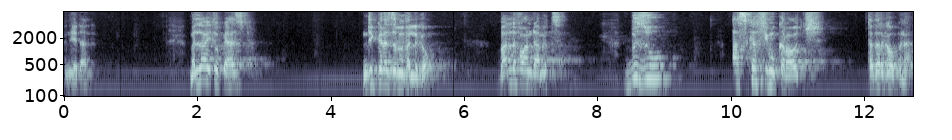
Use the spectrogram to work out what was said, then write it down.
እንሄዳለን። መላው የኢትዮጵያ ህዝብ እንዲገነዘብ የምፈልገው ባለፈው አንድ ዓመት ብዙ አስከፊ ሙከራዎች ተደርገውብናል።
